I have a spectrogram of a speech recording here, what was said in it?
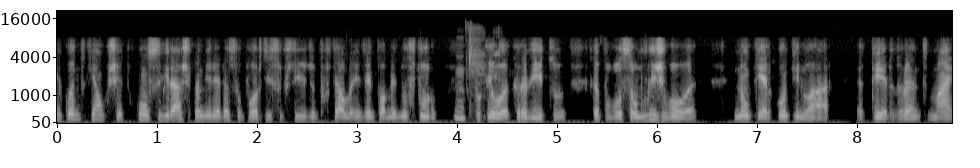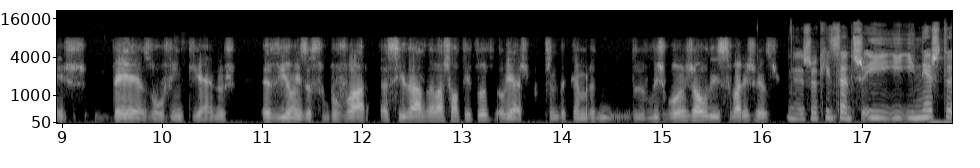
enquanto que Alcochete conseguirá expandir esse aeroporto e substituir a Portela eventualmente no futuro. Hum. Porque eu acredito que a população de Lisboa não quer continuar a ter durante mais 10 ou 20 anos aviões a sobrevoar a cidade a baixa altitude. Aliás, o Presidente da Câmara de Lisboa já o disse várias vezes. Joaquim Santos, e, e, nesta,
